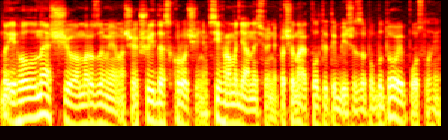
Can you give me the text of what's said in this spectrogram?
Ну і головне, що ми розуміємо, що якщо йде скорочення, всі громадяни сьогодні починають платити більше за побутові послуги,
